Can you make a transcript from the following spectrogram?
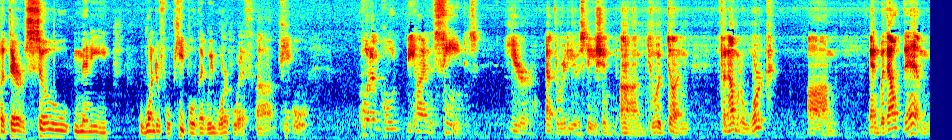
but there are so many wonderful people that we work with, uh, people, quote unquote, behind the scenes here at the radio station um, who have done phenomenal work. Um, and without them,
